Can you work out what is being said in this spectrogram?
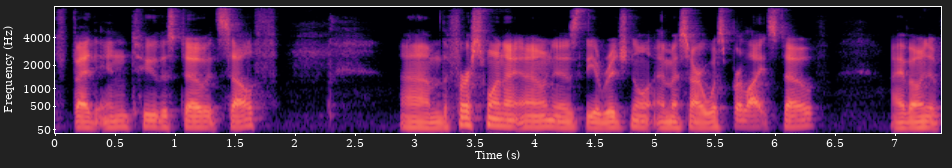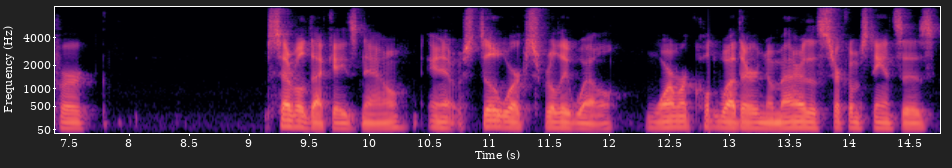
fed into the stove itself. Um, the first one I own is the original MSR Whisperlite stove. I've owned it for several decades now, and it still works really well. Warm or cold weather, no matter the circumstances.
